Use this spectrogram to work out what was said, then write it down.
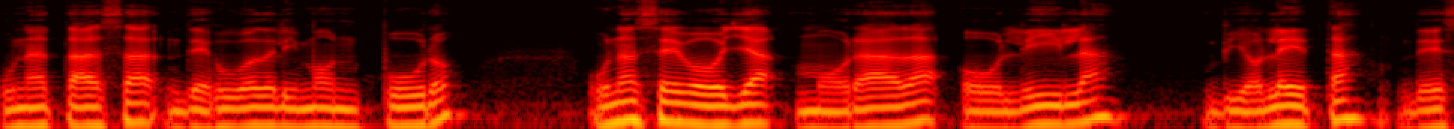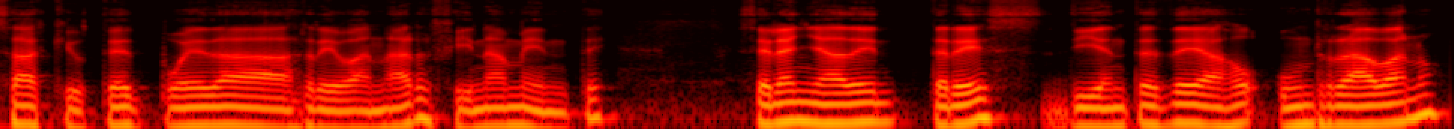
una taza de jugo de limón puro, una cebolla morada o lila, violeta, de esas que usted pueda rebanar finamente. Se le añaden tres dientes de ajo, un rábano,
